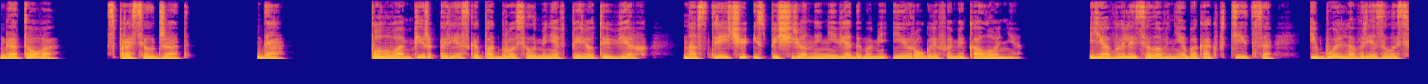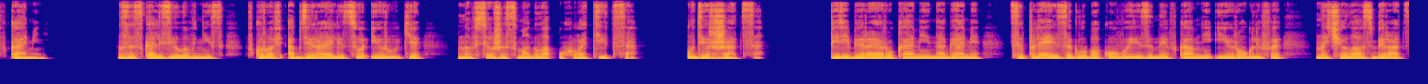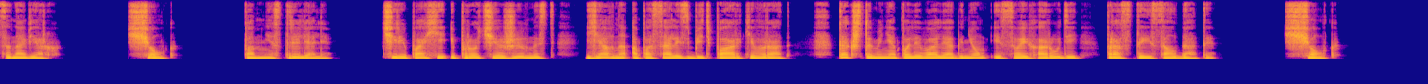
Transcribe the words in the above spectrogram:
«Готово?» — спросил Джад. «Да». Полувампир резко подбросил меня вперед и вверх, навстречу испещренной неведомыми иероглифами колонне. Я вылетела в небо, как птица, и больно врезалась в камень. Заскользила вниз, в кровь обдирая лицо и руки, но все же смогла ухватиться, удержаться. Перебирая руками и ногами, цепляясь за глубоко вырезанные в камне иероглифы, начала взбираться наверх. Щелк. По мне стреляли. Черепахи и прочая живность явно опасались бить по арке врат, так что меня поливали огнем из своих орудий простые солдаты. Щелк.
